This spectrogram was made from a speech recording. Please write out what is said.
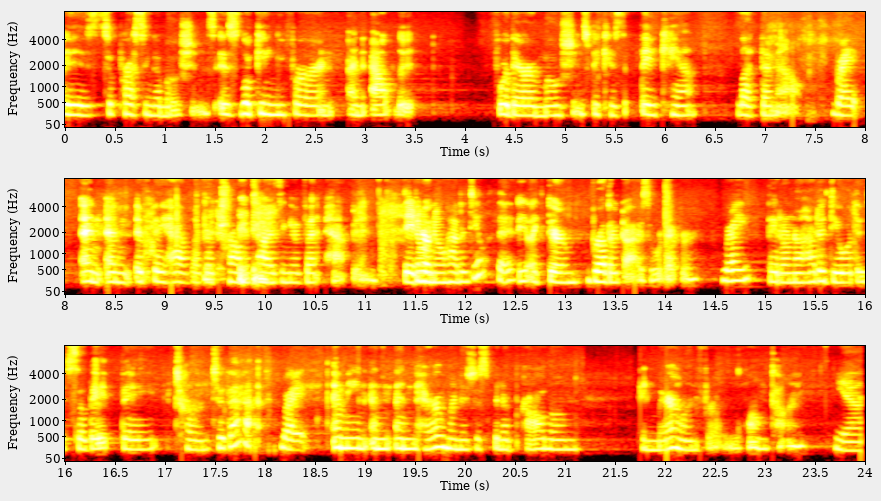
is suppressing emotions, is looking for an, an outlet for their emotions because they can't let them out. Right. And and if they have like a traumatizing event happen, They don't know- know how to deal with it. like their brother dies or whatever, Right. they don't know how to deal with it, so they, they turn to that. Right. I mean, and, and heroin has just been a problem in Maryland for a long time, Yeah.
